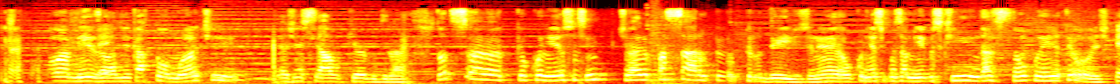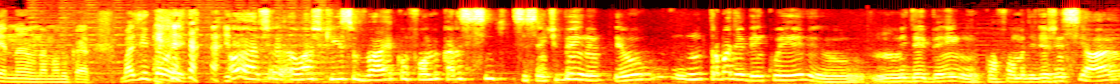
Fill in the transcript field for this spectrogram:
Uma mesa lá de cartomante agenciava o Kirby de lá. Todos uh, que eu conheço, assim, já passaram pelo, pelo David, né? Eu conheço alguns amigos que ainda estão com ele até hoje. Penando na mão do cara. Mas então, ele... eu, acho, eu acho que isso vai conforme o cara se sente, se sente bem, né? Eu não trabalhei bem com ele, eu não me dei bem com a forma dele agenciar,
